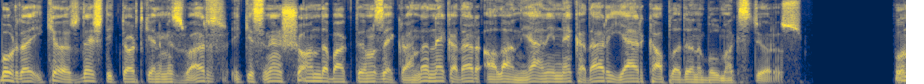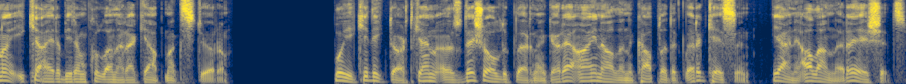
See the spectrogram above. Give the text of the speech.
Burada iki özdeş dikdörtgenimiz var. İkisinin şu anda baktığımız ekranda ne kadar alan, yani ne kadar yer kapladığını bulmak istiyoruz. Bunu iki ayrı birim kullanarak yapmak istiyorum. Bu iki dikdörtgen özdeş olduklarına göre aynı alanı kapladıkları kesin. Yani alanları eşit.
